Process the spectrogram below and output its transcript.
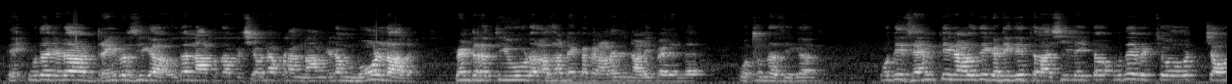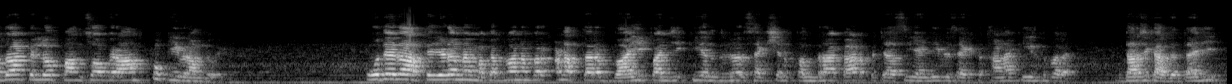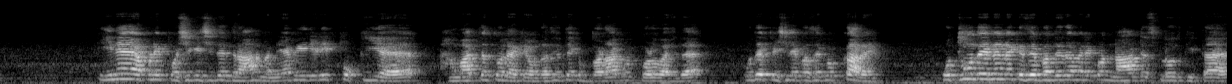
ਤੇ ਉਹਦਾ ਜਿਹੜਾ ਡਰਾਈਵਰ ਸੀਗਾ, ਉਹਦਾ ਨਾਮ ਪਤਾ ਪੁੱਛਿਆ, ਉਹਨੇ ਆਪਣਾ ਨਾਮ ਜਿਹੜਾ ਮੋਹਨ ਲਾਲ, ਪਿੰਡ ਰਤਿਊੜ ਸਾਡੇ ਕਕਰਾਲੇ ਦੇ ਨਾਲ ਹੀ ਪੈ ਜਾਂਦਾ, ਉੱਥੋਂ ਦਾ ਸੀਗਾ। ਉਹਦੀ ਸਹਿਮਤੀ ਨਾਲ ਉਹਦੀ ਗੱਡੀ ਦੀ ਤਲਾਸ਼ੀ ਲਈ ਤਾਂ ਉਹਦੇ ਵਿੱਚੋਂ 14 ਕਿਲੋ 500 ਗ੍ਰਾਮ ਭੁੱਕੀ ਬਰਾਮਦ ਹੋਈ। ਉਹਦੇ ਆਧਾਰ ਤੇ ਜਿਹੜਾ ਮੈਂ ਮੁਕੱਦਮਾ number 69 22521 under section 156185 NDPS act ਥਾਣਾ ਕੀਰਤਪੁਰ ਦਰਜ ਕਰ ਦਿੱਤਾ ਜੀ। ਇਹਨੇ ਆਪਣੀ ਪੁੱਛਗਿੱਛ ਦੇ ਦੌਰਾਨ ਮੰਨਿਆ ਵੀ ਜਿਹੜੀ ਭੁੱਕੀ ਹੈ ਹਿਮਾਚਲ ਤੋਂ ਲੈ ਕੇ ਆਉਂਦਾ ਸੀ ਉੱਥੇ ਇੱਕ ਬੜਾ ਕੋਈ ਪੁਲ ਵੱਜਦਾ ਹੈ ਉਹਦੇ ਪਿਛਲੇ ਪਾਸੇ ਕੋਈ ਘਰ ਹੈ ਉੱਥੋਂ ਦੇ ਇਹਨਾਂ ਨੇ ਕਿਸੇ ਬੰਦੇ ਦਾ ਮੇਰੇ ਕੋਲ ਨਾਂ ਡਿਸਕਲੋਜ਼ ਕੀਤਾ ਹੈ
